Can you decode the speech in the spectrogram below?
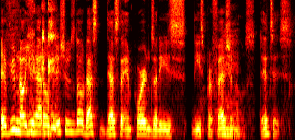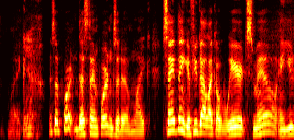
If you know you had those issues, though, that's that's the importance of these these mm-hmm. professionals, dentists. Like Yeah. it's important. That's the importance of them. Like same thing. If you got like a weird smell and you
